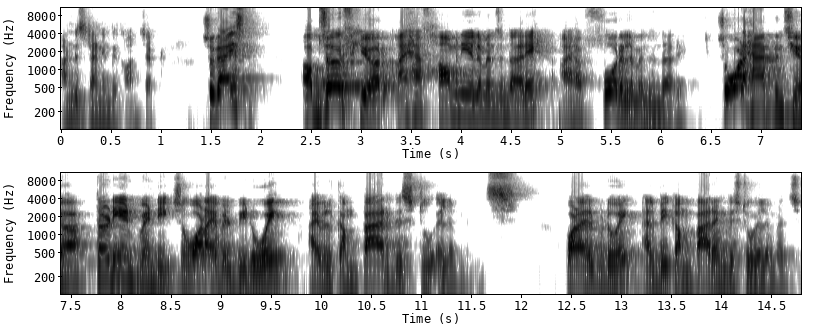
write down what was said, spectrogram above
understanding the concept. So guys, observe here, I have how many elements in the array? I have four elements in the array. So what happens here? 30 and 20. So what I will be doing? I will compare these two elements. What I will be doing? I'll be comparing these two elements.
